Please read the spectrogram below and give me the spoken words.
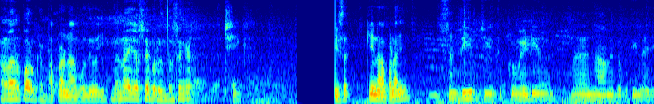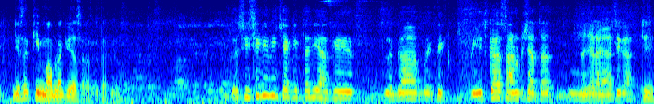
ਥਾਣਾ ਨੂੰ ਭਾਰੂ ਕੰਡ ਆਪਣਾ ਨਾਮ ਬੋਲਿਓ ਜੀ। ਮੇਰਾ ਨਾਮ ਐਸਏ ਬਲਵਿੰਦਰ ਸਿੰਘ ਹੈ। ਠੀਕ। ਜੀ ਸਰ ਕੀ ਨਾਮ ਆਪਣਾ ਜੀ? ਸੰਦੀਪ ਜੀਤ ਕਮੇਡੀਅਨ ਨਾਮ ਹੈ ਕਪਤੀਲਾ ਜੀ। ਜੀ ਸਰ ਕੀ ਮਾਮਲਾ ਕੀ ਹੋਇਆ ਸਰ ਅਜੇ ਤੱਕ ਜੀ? ਸੀਸੀਟੀਵੀ ਚੈੱਕ ਕੀਤਾ ਜੀ ਆ ਕੇ ਲੱਗਾ ਇੱਕ ਪੇਜ ਕਾ ਸਣ ਪਛਾਤਾ ਨਜ਼ਰ ਆਇਆ ਸੀਗਾ। ਜੀ।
